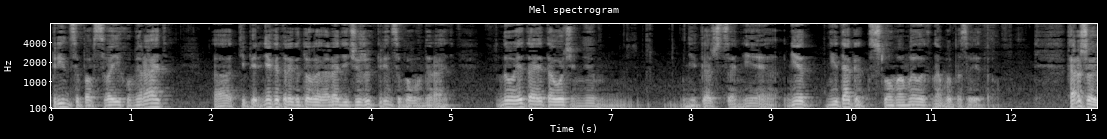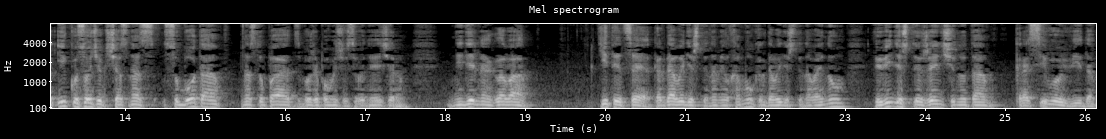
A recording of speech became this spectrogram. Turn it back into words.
принципов своих умирать, теперь некоторые готовы ради чужих принципов умирать. Но это, это очень, мне кажется, не, не, не так, как Шлома Мелых нам бы посоветовал. Хорошо, и кусочек, сейчас у нас суббота наступает, с Божьей помощью сегодня вечером. Недельная глава Киты когда выйдешь ты на Милхаму, когда выйдешь ты на войну, и увидишь ты женщину там красивую видом.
